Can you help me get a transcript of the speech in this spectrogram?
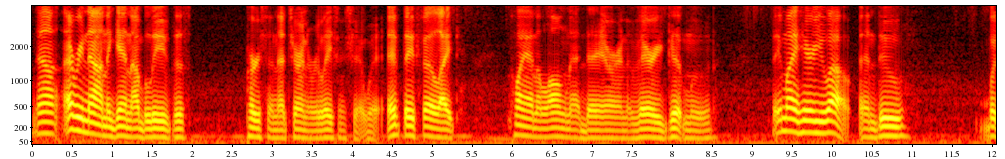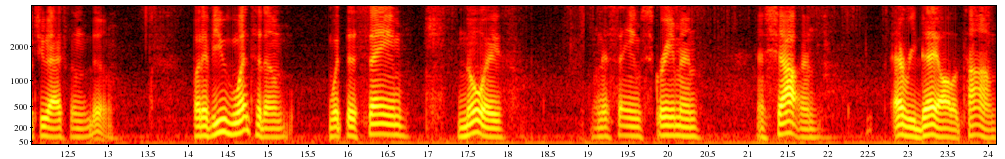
Now, every now and again, I believe this person that you're in a relationship with, if they feel like playing along that day or in a very good mood, they might hear you out and do what you asked them to do. But if you went to them with this same noise and the same screaming and shouting every day, all the time,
